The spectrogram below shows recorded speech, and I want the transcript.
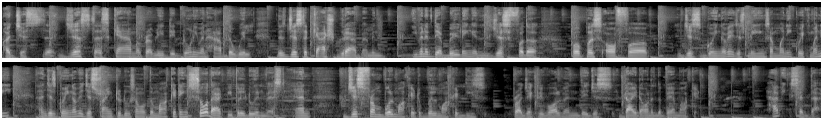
are just uh, just a scam or probably they don't even have the will. This is just a cash grab. I mean even if they're building it's just for the purpose of uh, just going away just making some money quick money and just going away just trying to do some of the marketing so that people do invest. And just from bull market to bull market these projects revolve and they just die down in the bear market. Having said that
